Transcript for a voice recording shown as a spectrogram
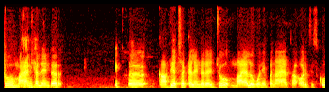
तो मायन कैलेंडर एक काफ़ी अच्छा कैलेंडर है जो माया लोगों ने बनाया था और जिसको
